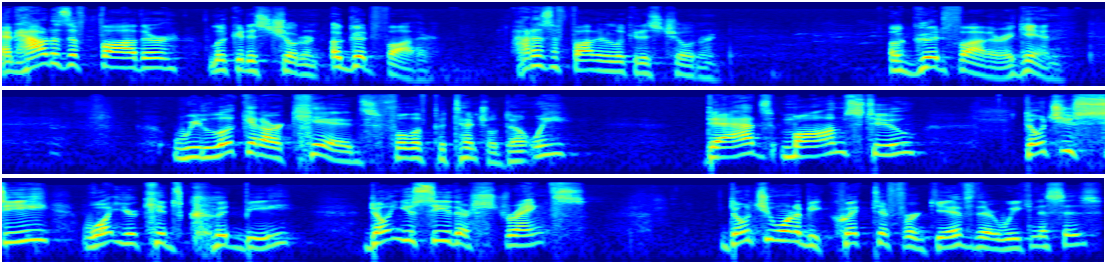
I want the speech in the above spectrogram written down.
And how does a father look at his children? A good father. How does a father look at his children? A good father, again. We look at our kids full of potential, don't we? Dads, moms, too. Don't you see what your kids could be? Don't you see their strengths? Don't you want to be quick to forgive their weaknesses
